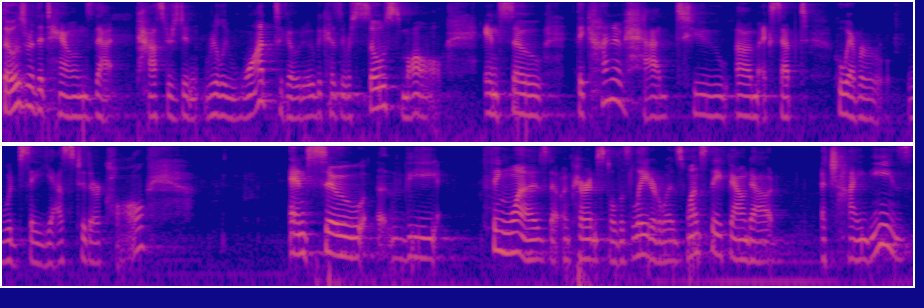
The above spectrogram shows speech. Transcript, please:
those were the towns that pastors didn't really want to go to because they were so small. And so they kind of had to um, accept whoever would say yes to their call. And so uh, the thing was that my parents told us later was once they found out a Chinese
